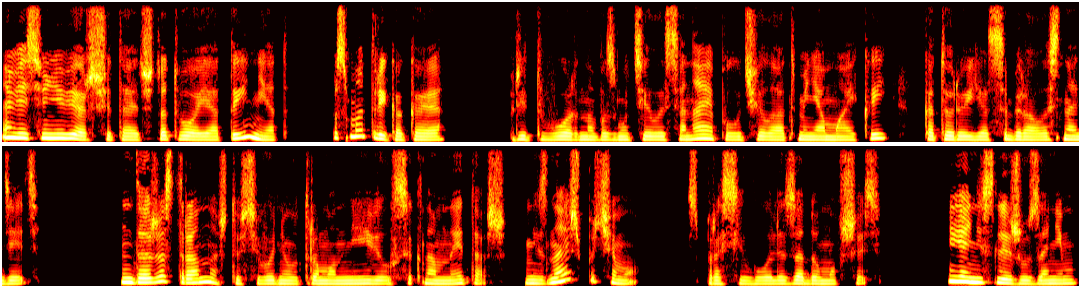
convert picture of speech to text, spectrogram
«Весь универ считает, что твой, а ты нет. Посмотри, какая». Притворно возмутилась она и получила от меня майкой, которую я собиралась надеть. «Даже странно, что сегодня утром он не явился к нам на этаж. Не знаешь, почему?» — спросила Оля, задумавшись. «Я не слежу за ним»,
